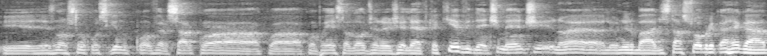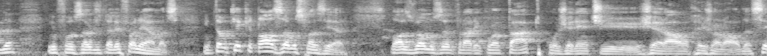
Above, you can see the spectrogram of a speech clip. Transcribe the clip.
E eles não estão conseguindo conversar com a, com a Companhia Estadual de Energia Elétrica, que evidentemente, não é, Leonir Bade, está sobrecarregada em função de telefonemas. Então, o que, que nós vamos fazer? Nós vamos entrar em contato com o gerente geral regional da CE,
